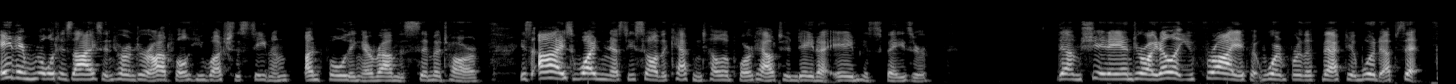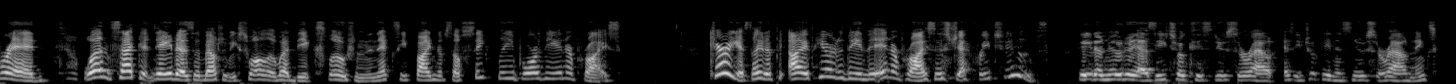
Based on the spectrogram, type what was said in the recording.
Aiden rolled his eyes and turned her out while he watched the scene un- unfolding around the scimitar. His eyes widened as he saw the captain teleport out and Data aim his phaser. Dumb shit, Android. I'll let you fry if it weren't for the fact it would upset Fred. One second, Data is about to be swallowed by the explosion. The next, he finds himself safely aboard the Enterprise. Curious, I, I appear to be in the Enterprise as Jefferies Tubes. Data noted as he took his new surround as he took in his new surroundings.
